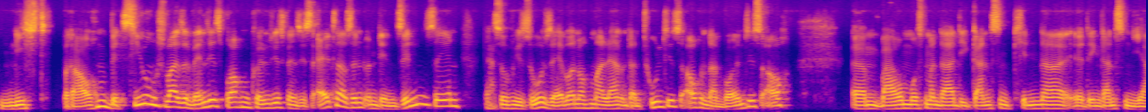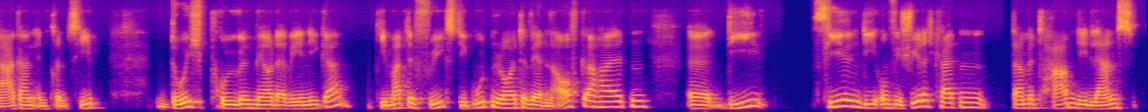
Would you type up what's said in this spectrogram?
nicht brauchen, beziehungsweise wenn sie es brauchen, können sie es, wenn sie es älter sind und den Sinn sehen, ja sowieso selber nochmal lernen und dann tun sie es auch und dann wollen sie es auch. Ähm, warum muss man da die ganzen Kinder, äh, den ganzen Jahrgang im Prinzip durchprügeln, mehr oder weniger. Die Mathe-Freaks, die guten Leute werden aufgehalten. Äh, die vielen, die irgendwie Schwierigkeiten damit haben, die lernen es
